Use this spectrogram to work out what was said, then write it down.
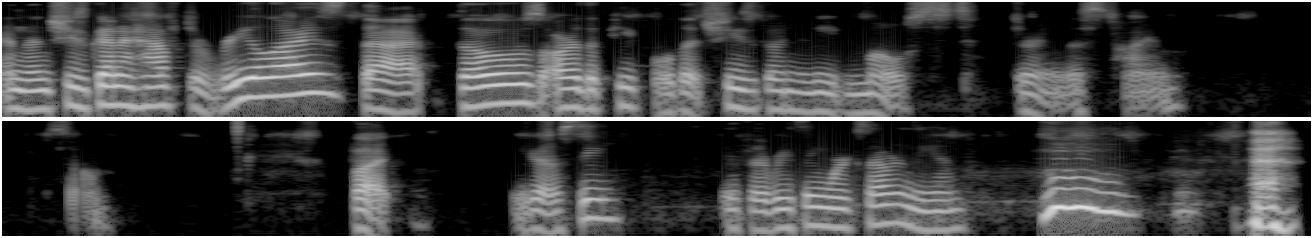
And then she's going to have to realize that those are the people that she's going to need most during this time. So, but you got to see if everything works out in the end.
